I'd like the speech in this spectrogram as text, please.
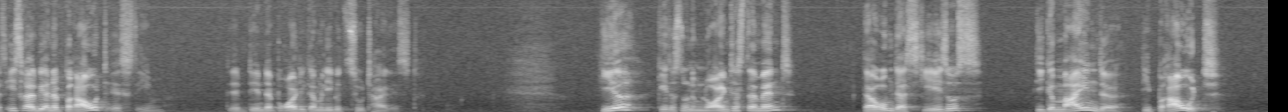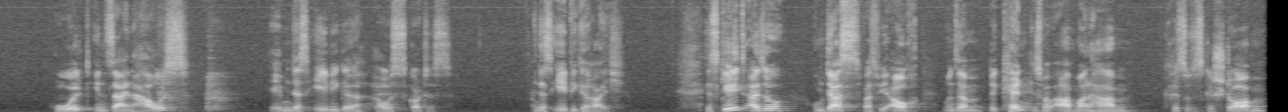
dass Israel wie eine Braut ist ihm, dem der Bräutigam Liebe zuteil ist. Hier geht es nun im Neuen Testament darum, dass Jesus die Gemeinde, die Braut, holt in sein Haus, eben das ewige Haus Gottes, in das ewige Reich. Es geht also um das, was wir auch in unserem Bekenntnis beim Abendmahl haben. Christus ist gestorben,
